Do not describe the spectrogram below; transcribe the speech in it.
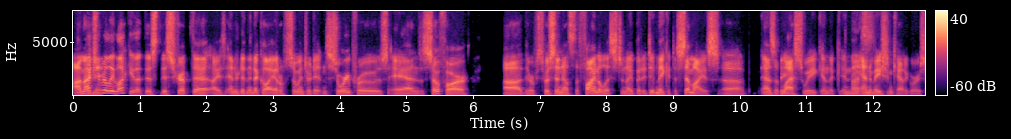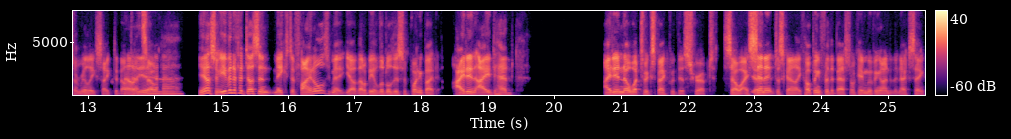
I'm actually really lucky that this this script that I entered in the Nicholl, I also entered it in StoryPros, and so far, uh, they're supposed to announce the finalists tonight, but it did make it to semis uh, as of last week in the in the nice. animation category. So I'm really psyched about Hell that. Yeah. So Yeah, so even if it doesn't make the finals, you may, yeah, that'll be a little disappointing. But I didn't. I had. I didn't know what to expect with this script, so I yeah. sent it just kind of like hoping for the best. Okay, moving on to the next thing.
